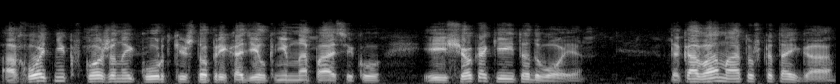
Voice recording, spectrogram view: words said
охотник в кожаной куртке, что приходил к ним на пасеку, и еще какие-то двое. Такова матушка тайга.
